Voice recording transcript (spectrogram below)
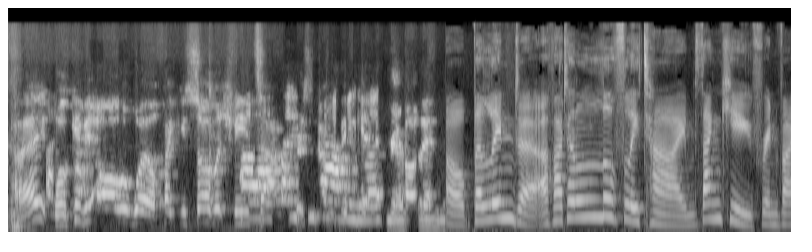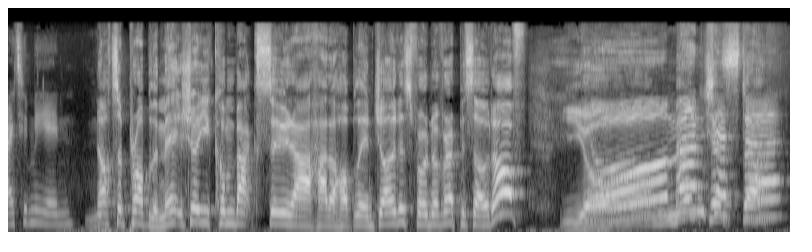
All right, we'll give it all a whirl. Thank you so much for your Oh, time, Chris you for and having Vicky, Oh, Belinda, I've had a lovely time. Thank you for inviting me in. Not a problem. Make sure you come back soon. I had a hobbly and join us for another episode of Your Your Manchester.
